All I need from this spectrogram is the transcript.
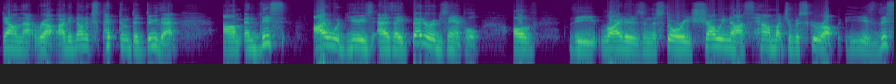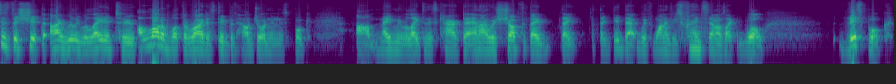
down that route. I did not expect them to do that. Um, and this I would use as a better example of the writers and the story showing us how much of a screw up he is. This is the shit that I really related to. A lot of what the writers did with Hal Jordan in this book um, made me relate to this character, and I was shocked that they they that they did that with one of his friends, and I was like, whoa, this book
